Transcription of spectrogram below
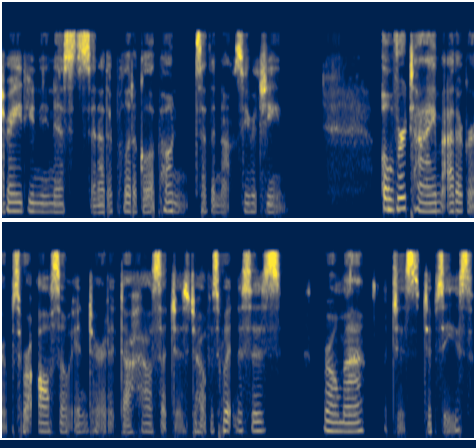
trade unionists, and other political opponents of the Nazi regime. Over time, other groups were also interned at Dachau, such as Jehovah's Witnesses, Roma, which is gypsies,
